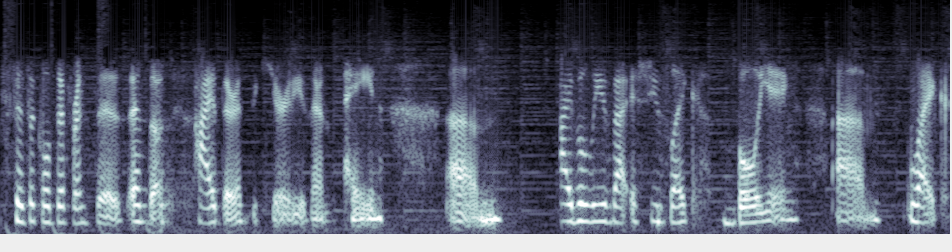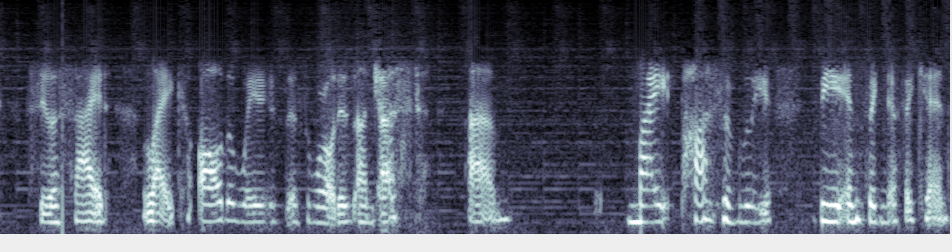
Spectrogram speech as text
physical differences and those who hide their insecurities and pain. Um, I believe that issues like bullying, um, like suicide, like all the ways this world is unjust, um, might possibly be insignificant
